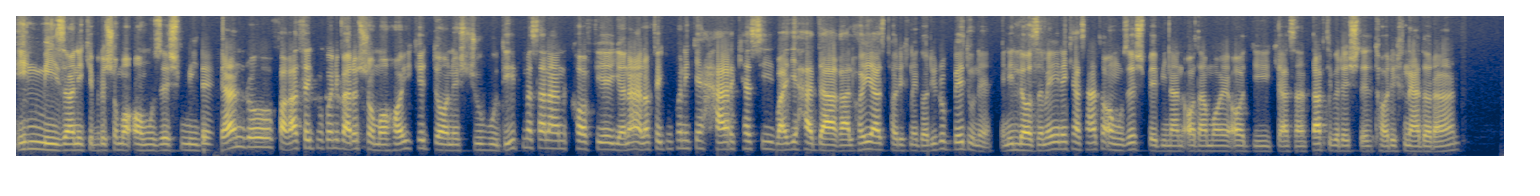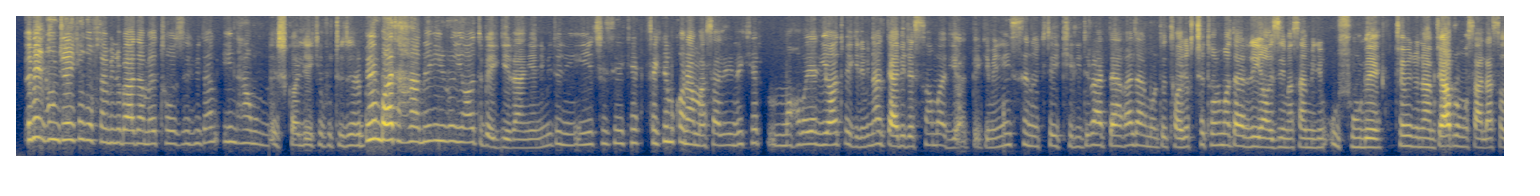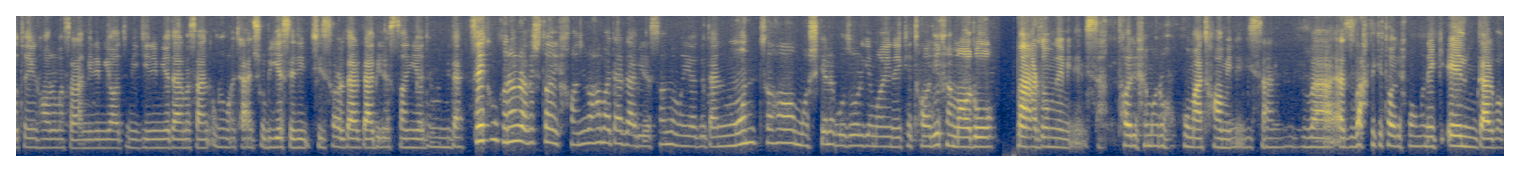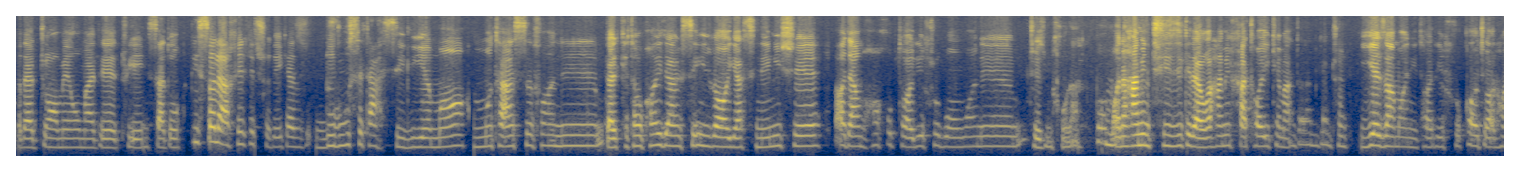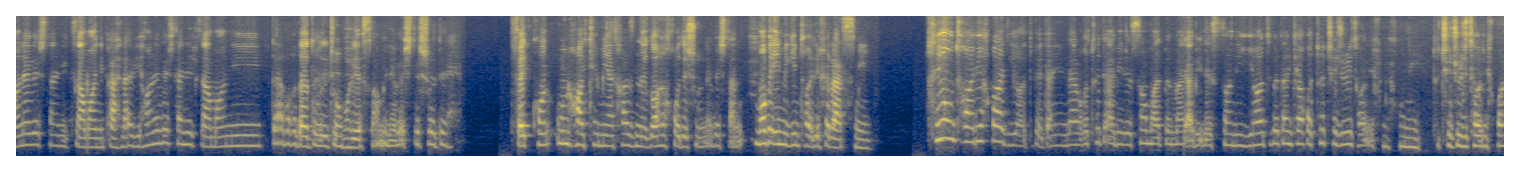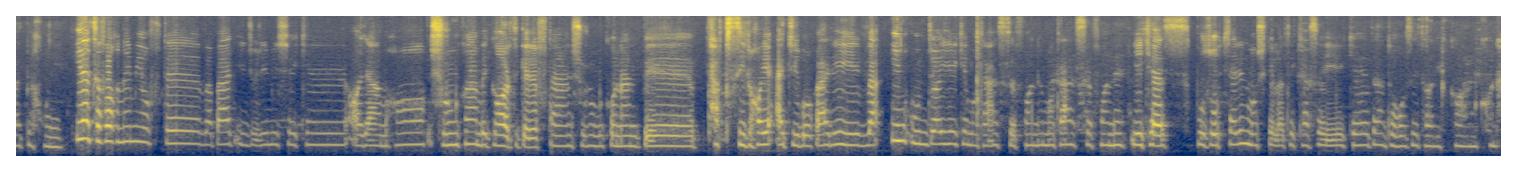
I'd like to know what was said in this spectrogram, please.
این میزانی که به شما آموزش میدن رو فقط فکر می‌کنی برای شماهایی که دانشجو بودید مثلا کافیه یا نه؟ الان فکر می‌کنی که هر کسی باید یه حداقل هایی از تاریخ نگاری رو بدونه. یعنی لازمه اینه که اصلا حتی آموزش ببینن آدمای عادی که اصلا رفتی به رشته تاریخ ندارن. ببین اونجایی که گفتم اینو بعدم به توضیح میدم این همون اشکالیه که وجود داره. ببین باید همه این رو یاد بگیرن. یعنی می‌دونی این یه چیزیه که فکر نمی کنم مسئله اینه که ماها باید یاد بگیریم. این از دبیرستان باید یاد بگیریم. یعنی این سه نکته کلیدی رو حداقل در مورد تاریخ چطور ما در ریاضی مثلا میریم اصول چه می‌دونم جبر و مثلثات و اینها رو مثلا میریم یاد می‌گیریم یا در مثلا علوم تجربی یه سری چیزها رو در دبیرستان یادمون میدن. فکر می‌کنم روش تاریخ خانی رو هم باید در دبیرستان به ما یاد بدن. منتها مشکل بزرگ ما اینه که تاریخ ما رو مردم نمی نویسن تاریخ ما رو حکومت ها می نویسن و از وقتی که تاریخ یک علم در واقع در جامعه اومده توی این 120 سال اخیر که شده یک از دروس تحصیلی ما متاسفانه در کتاب های درسی این رعایت نمیشه. آدم ها خوب تاریخ رو به عنوان چیز می‌خونن. به عنوان همین چیزی که در واقع همین خطایی که من دارم میگم. چون یه زمانی تاریخ رو قاجارها نوشتن یک زمانی پهلوی ها نوشتن یک زمانی در واقع در دوره جمهوری اسلامی نوشته شده. فکر کن اون حاکمیت ها از نگاه خودشون نوشتن. ما به این میگیم تاریخ رسمی. توی اون تاریخ باید یاد بدن. یعنی در واقع تو دبیرستان باید به من دبیرستانی یاد بدن که آقا تو چجوری تاریخ می‌خونی؟ تو چجوری تاریخ باید بخونی؟ این اتفاق نمیفته و بعد اینجوری میشه که آدم ها شروع می‌کنن به گارد گرفتن شروع می‌کنن به تفسیرهای عجیب و غریب و این اونجاییه که متاسفانه متاسفانه یکی از بزرگترین مشکلات کسایی که در تو حوزه تاریخ کار می‌کنن.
